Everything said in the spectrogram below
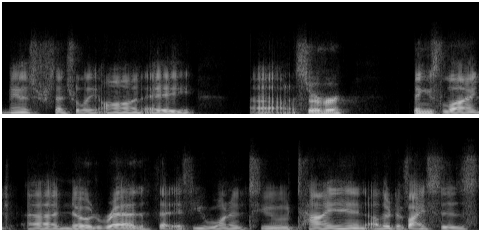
managed centrally on a uh, on a server. Things like uh, Node-RED, that if you wanted to tie in other devices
